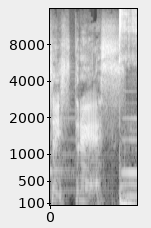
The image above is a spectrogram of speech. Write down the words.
6-3.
